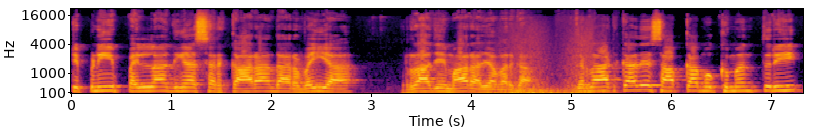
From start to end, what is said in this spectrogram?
ਟਿੱਪਣੀ ਪਹਿਲਾਂ ਦੀਆਂ ਸਰਕਾਰਾਂ ਦਾ ਰਵੱਈਆ ਰਾਜੇ ਮਹਾਰਾਜਾ ਵਰਗਾ। ਕਰਨਾਟਕਾ ਦੇ ਸਾਬਕਾ ਮੁੱਖ ਮੰਤਰੀ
